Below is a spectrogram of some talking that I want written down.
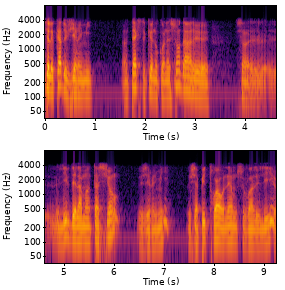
c'est le cas de Jérémie. Un texte que nous connaissons dans le, livre des lamentations de Jérémie. Le chapitre 3, on aime souvent le lire.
